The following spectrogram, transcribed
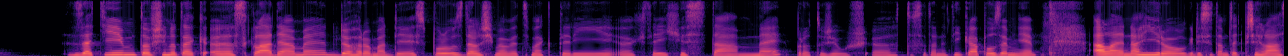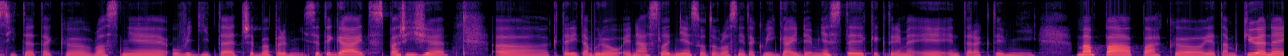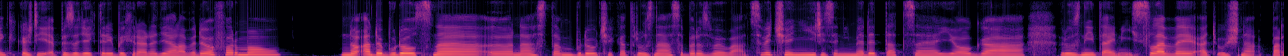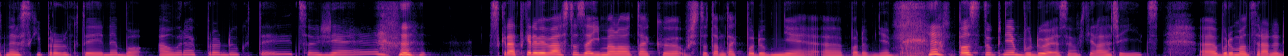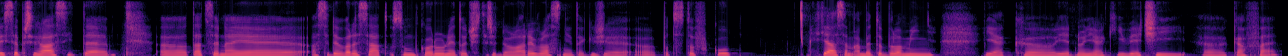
Zatím to všechno tak uh, skládáme dohromady spolu s dalšíma věcma, který, uh, který chystáme, protože už uh, to se to netýká pouze mě, ale na Hero, když se tam teď přihlásíte, tak vlastně uvidíte třeba první City Guide z Paříže, který tam budou i následně, jsou to vlastně takový guidy městy, ke kterým je i interaktivní mapa, pak je tam Q&A ke každý epizodě, který bych ráda dělala videoformou, No a do budoucna uh, nás tam budou čekat různá seberozvojová cvičení, řízený meditace, yoga, různý tajný slevy, ať už na partnerské produkty nebo aura produkty, cože? Zkrátka, kdyby vás to zajímalo, tak uh, už to tam tak podobně, uh, podobně, postupně buduje, jsem chtěla říct. Budu moc ráda, když se přihlásíte. Ta cena je asi 98 korun, je to 4 dolary vlastně, takže pod stovku Chtěla jsem, aby to bylo míň jak jedno nějaký větší kafe,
